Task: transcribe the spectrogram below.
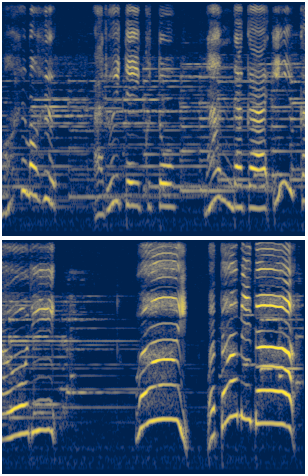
もふもふ。歩いていくとなんだかいい香り。わーい。わたあめだ。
